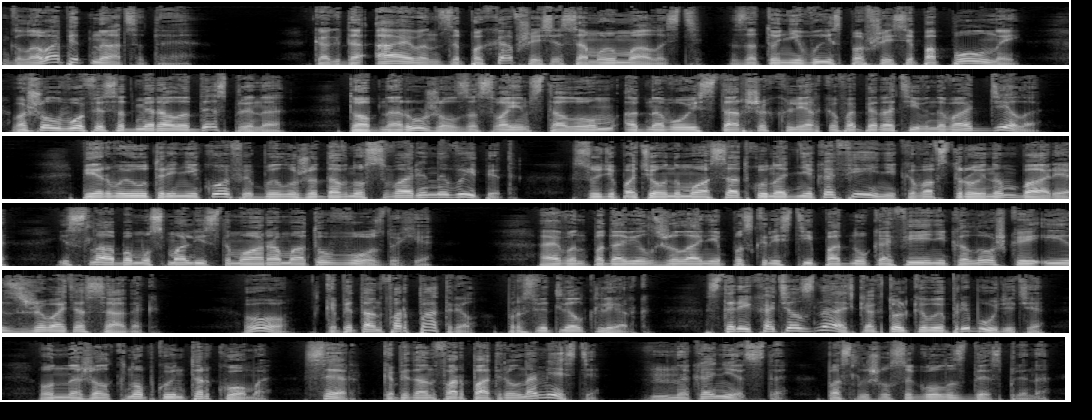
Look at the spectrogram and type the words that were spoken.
Глава 15. Когда Айван, запыхавшийся самую малость, зато не выспавшийся по полной, вошел в офис адмирала Десплина, то обнаружил за своим столом одного из старших клерков оперативного отдела. Первый утренний кофе был уже давно сварен и выпит, судя по темному осадку на дне кофейника во встроенном баре и слабому смолистому аромату в воздухе. Айван подавил желание поскрести по дну кофейника ложкой и сживать осадок. «О, капитан Фарпатрил!» — просветлел клерк. «Старик хотел знать, как только вы прибудете». Он нажал кнопку интеркома. «Сэр, капитан Фарпатрил на месте». «Наконец-то!» — послышался голос Десплина.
